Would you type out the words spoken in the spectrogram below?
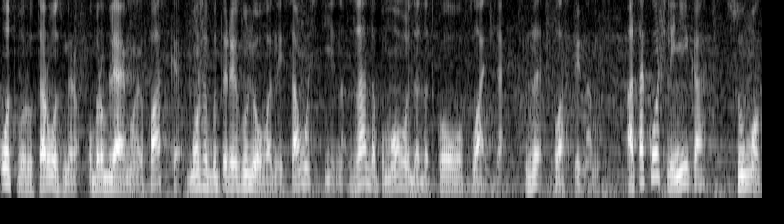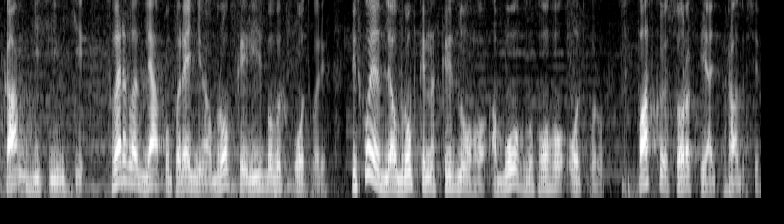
отвору та розмір обробляємої фаски може бути регульований самостійно за допомогою додаткового фланця з пластинами. А також лінійка Sumo Cam DCNT сверла для попередньої обробки різьбових отворів. Підходять для обробки наскрізного або глухого отвору з фаскою 45 градусів.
